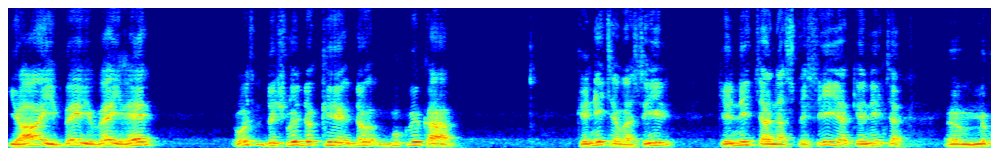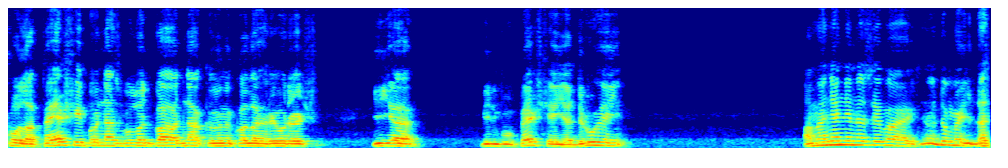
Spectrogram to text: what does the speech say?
і А, і Б, і В, і Г. Ось дійшли до, до букви К. Киниця Василь, Киниця Анастасія, Киниця е, Микола перший, бо в нас було два однакові Микола Григорович. І я, він був перший, я другий. А мене не називають. Ну, думаю, на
